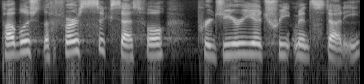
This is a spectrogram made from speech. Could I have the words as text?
published the first successful progeria treatment study.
